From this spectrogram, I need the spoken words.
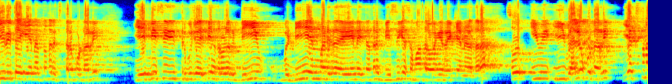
ಈ ರೀತಿಯಾಗಿ ಏನಂತಂದ್ರೆ ಚಿತ್ರ ಕೊಟ್ಟಾರಿ ಎ ಬಿ ಸಿ ತ್ರಿಭುಜ ಐತಿ, ಅದರೊಳಗೆ ಡಿ ಡಿ ಏನ್ ಮಾಡಿದ, ಏನೈತೆ ಅಂದ್ರೆ ಬಿಸಿಗೆ ಸಮಾಂತರವಾಗಿ ರೇಖೆಯನ್ನು ಹೇಳ್ತಾರ. ಸೊ ಈ ಈ ವ್ಯಾಲ್ಯೂ ಕೊಟ್ಟಾರಿ ಎಕ್ಸ್ನ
